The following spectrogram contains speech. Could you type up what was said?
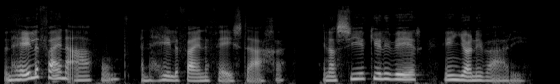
een hele fijne avond en hele fijne feestdagen. En dan zie ik jullie weer in januari.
